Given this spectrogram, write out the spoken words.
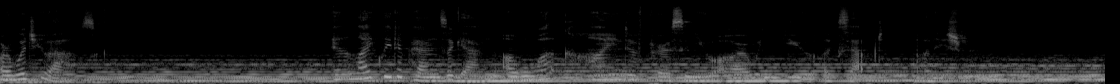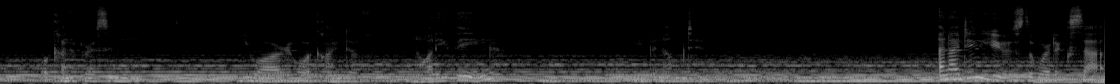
Or would you ask? Likely depends again on what kind of person you are when you accept punishment. What kind of person you are and what kind of naughty thing you've been up to. And I do use the word accept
